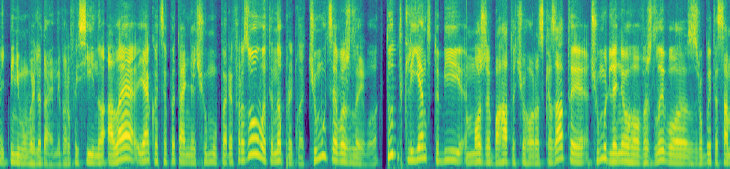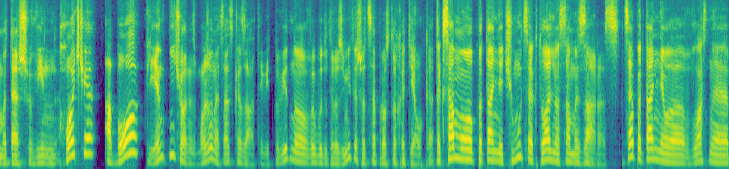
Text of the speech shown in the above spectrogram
як мінімум виглядає непрофесійно. Але як оце питання, чому перефразовувати? Наприклад, чому це важливо? Тут клієнт тобі може багато чого розказати, чому для нього важливо зробити саме те, що він хоче, або клієнт нічого не зможе на це сказати. Відповідно, ви будете розуміти, що це просто хотілка. Так само питання, чому це актуально саме зараз? Це питання власне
